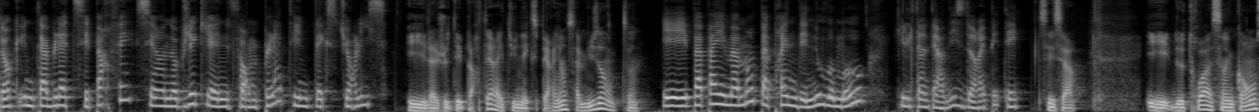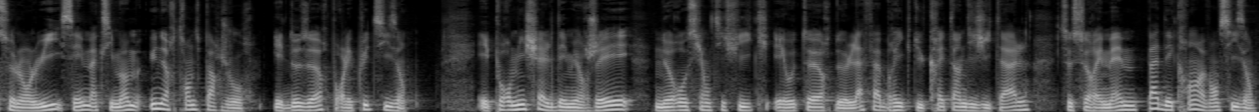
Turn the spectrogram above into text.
Donc une tablette c'est parfait, c'est un objet qui a une forme plate et une texture lisse. Et la jeter par terre est une expérience amusante. Et papa et maman t'apprennent des nouveaux mots qu'ils t'interdisent de répéter. C'est ça. Et de 3 à 5 ans, selon lui, c'est maximum 1h30 par jour et 2 heures pour les plus de 6 ans. Et pour Michel Desmurger, neuroscientifique et auteur de La fabrique du crétin digital, ce serait même pas d'écran avant 6 ans.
